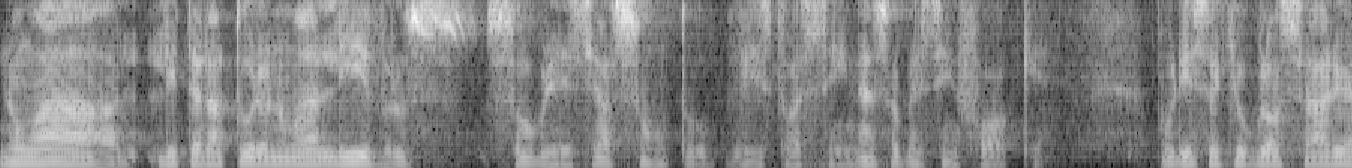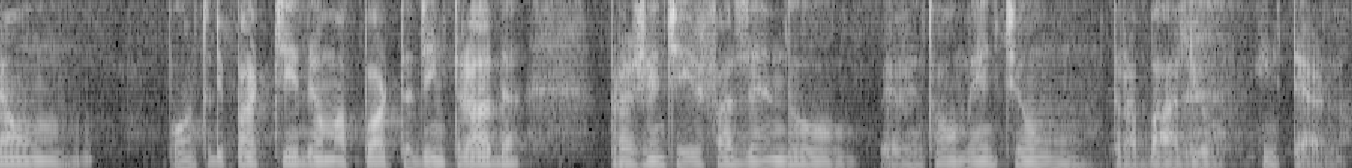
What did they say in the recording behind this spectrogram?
Não há literatura, não há livros sobre esse assunto visto assim, né, sobre esse enfoque. Por isso é que o glossário é um ponto de partida, é uma porta de entrada para a gente ir fazendo eventualmente um trabalho interno.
